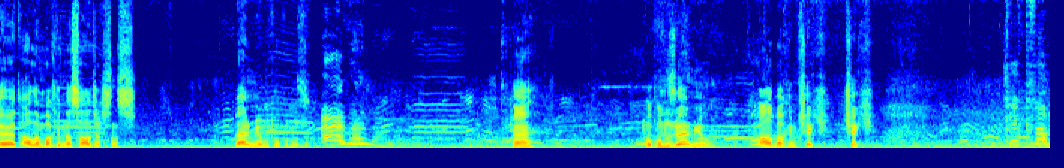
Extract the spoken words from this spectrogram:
Evet alın bakayım nasıl alacaksınız? Vermiyor mu topunuzu? He? Topunuzu vermiyor mu? Al bakayım çek. Çek. Çeksem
